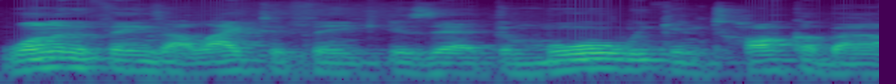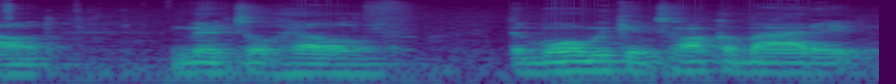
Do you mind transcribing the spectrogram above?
one of the things I like to think is that the more we can talk about mental health, the more we can talk about it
